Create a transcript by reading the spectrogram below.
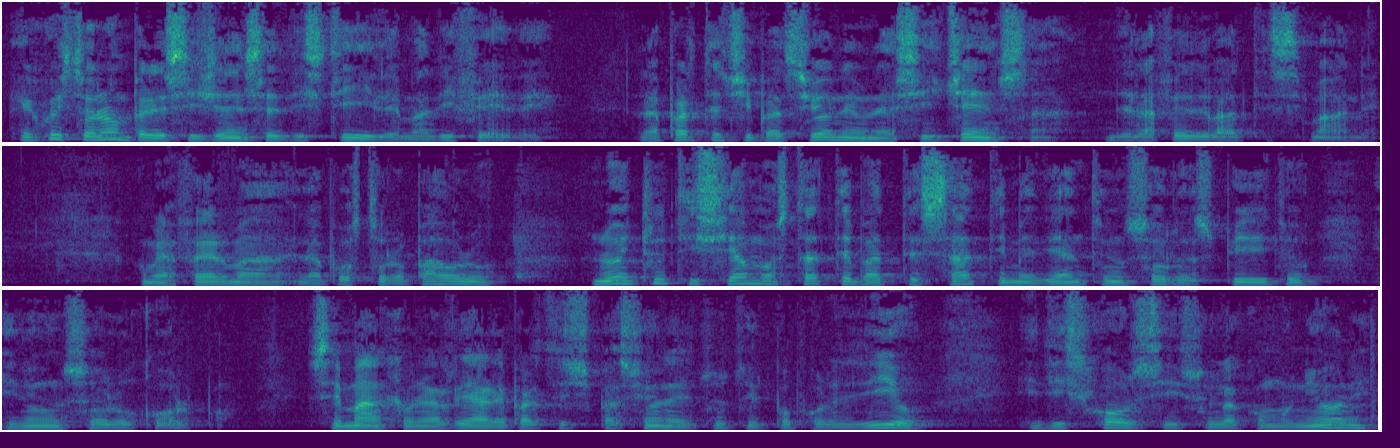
E questo non per esigenze di stile, ma di fede. La partecipazione è un'esigenza della fede battesimale. Come afferma l'Apostolo Paolo, noi tutti siamo stati battezzati mediante un solo spirito in un solo corpo. Se manca una reale partecipazione di tutto il popolo di Dio, i discorsi sulla comunione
